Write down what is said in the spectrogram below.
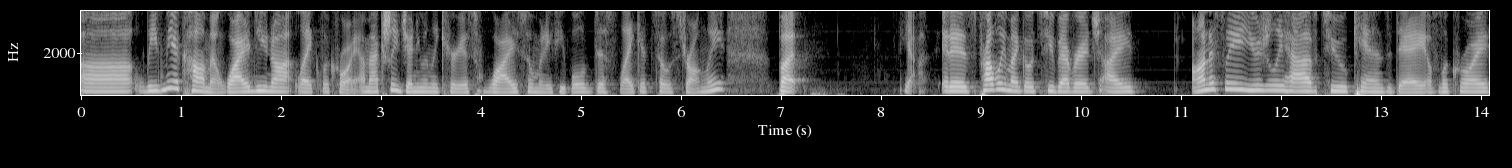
uh, leave me a comment. Why do you not like LaCroix? I'm actually genuinely curious why so many people dislike it so strongly. But yeah, it is probably my go to beverage. I honestly usually have two cans a day of LaCroix.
